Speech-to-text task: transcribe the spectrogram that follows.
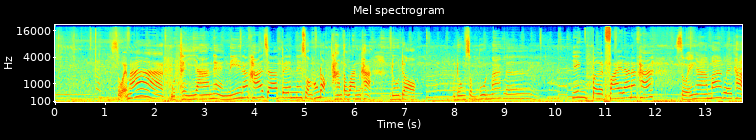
ๆ สวยมาก อุทยานแห่งนี้นะคะ จะเป็นในส่วนของดอกทานตะวันค่ะ ดูดอกอุดมสมบูรณ์มากเลย ยิ่งเปิดไฟแล้วนะคะ สวยงามมากเลยค่ะ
